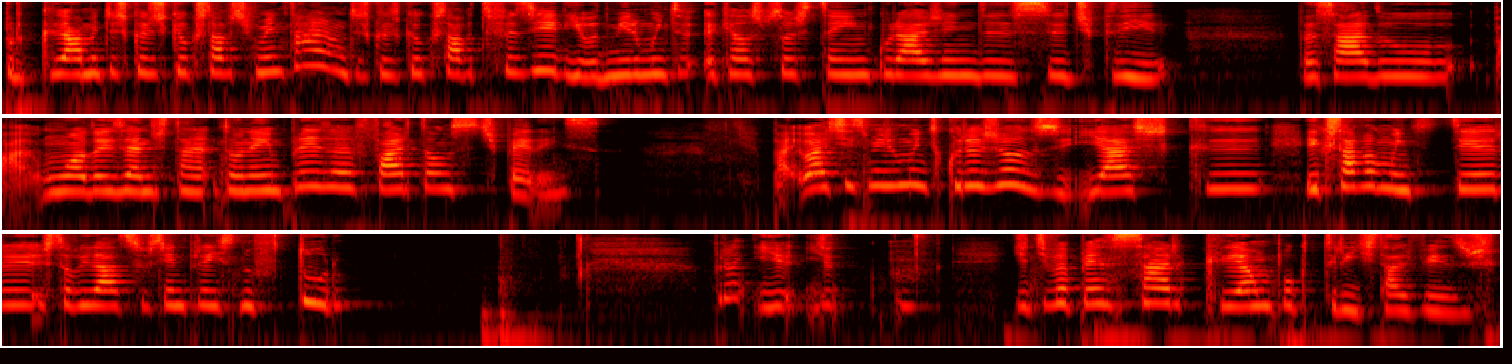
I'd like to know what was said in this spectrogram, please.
porque há muitas coisas que eu gostava de experimentar, muitas coisas que eu gostava de fazer e eu admiro muito aquelas pessoas que têm coragem de se despedir. Passado pá, um ou dois anos estão na empresa, fartam-se, despedem-se. Eu acho isso mesmo muito corajoso e acho que. E gostava muito de ter estabilidade suficiente para isso no futuro. E eu, eu, eu estive a pensar que é um pouco triste às vezes.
